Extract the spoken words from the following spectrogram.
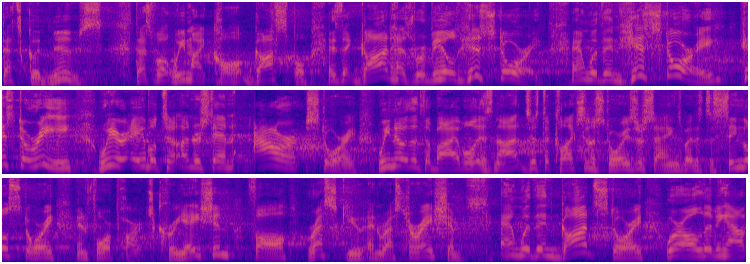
that's good news. That's what we might call gospel, is that God has revealed his story. And within his story, history, we are able to understand our story. We know that the Bible is not just a collection of stories or sayings, but it's a single story in four parts creation, fall, rescue, and restoration. And within God's story, we're all living out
